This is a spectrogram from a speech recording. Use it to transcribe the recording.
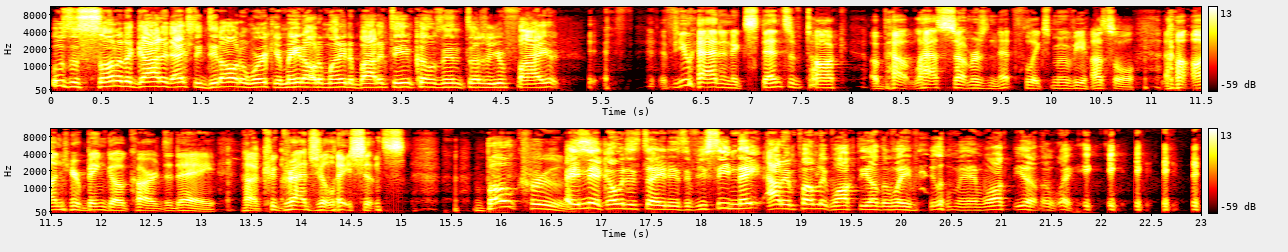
who's the son of the guy that actually did all the work and made all the money to buy the team comes in and tells you you're fired? if you had an extensive talk about last summer's Netflix movie Hustle uh, on your bingo card today, uh, congratulations, Bo Cruz. Hey Nick, I'm gonna just tell you this: if you see Nate out in public, walk the other way, little man. Walk the other way.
